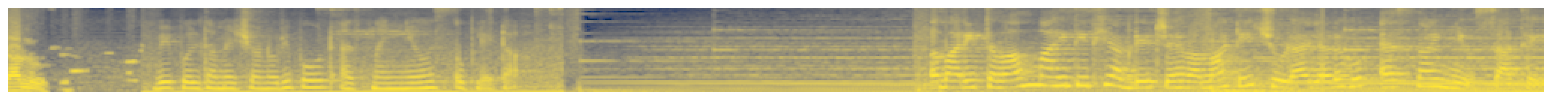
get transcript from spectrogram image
ચાલુ છે. વિપુલ ધમેચાનો રિપોર્ટ નાઇન ન્યૂઝ ઉપલેટા. અમારી તમામ માહિતીથી અપડેટ રહેવા માટે જોડાયેલા રહો એસ નાઇન ન્યૂઝ સાથે.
